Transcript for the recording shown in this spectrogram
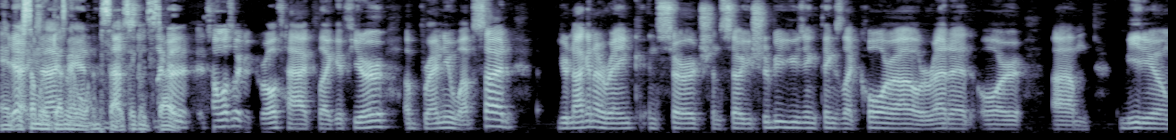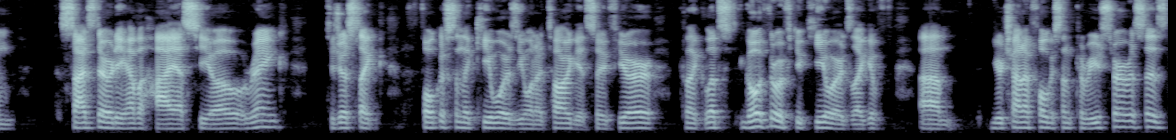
And yeah, for someone exactly. who doesn't have a website, it's a good start. Like a, it's almost like a growth hack. Like if you're a brand new website, you're not gonna rank in search, and so you should be using things like Quora or Reddit or um, Medium, sites that already have a high SEO rank, to just like focus on the keywords you want to target. So if you're like, let's go through a few keywords. Like if um, you're trying to focus on career services,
